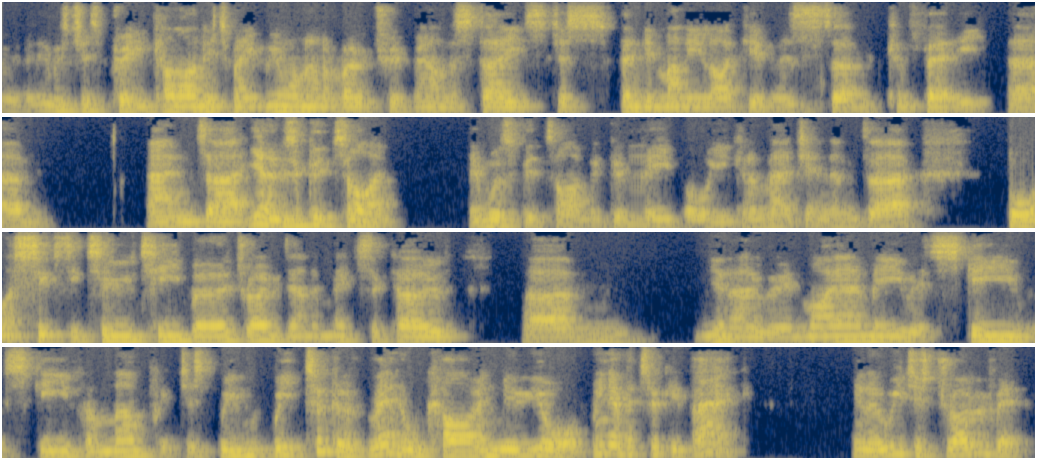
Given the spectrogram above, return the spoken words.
it was just pretty carnage, mate. We went on a road trip around the states, just spending money like it was um, confetti, um, and uh, yeah, it was a good time it was a good time with good mm. people, you can imagine. And uh, bought a 62 T Bird, drove down to Mexico. Um, you know, we're in Miami, we ski, we ski for a month. We just we we took a rental car in New York. We never took it back. You know, we just drove it.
